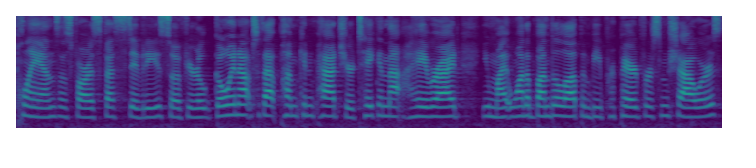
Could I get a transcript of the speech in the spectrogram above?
plans as far as festivities. So if you're going out to that pumpkin patch, you're taking that hayride, you might want to bundle up and be prepared for some showers.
